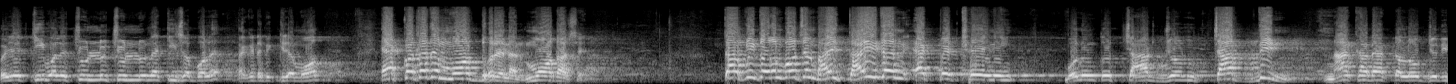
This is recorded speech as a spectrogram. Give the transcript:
ওই যে কি বলে, চুল্লু চুল্লু না কি সব বলে? প্যাকেটে বিক্রি মদ। এক কথাতে মদ ধরে নেন, মদ আছে তা আপনি তখন বলছেন, ভাই, তাই দেন, এক পেট খেয়ে নি বলুন তো, চারজন, চার দিন না খাবে একটা লোক যদি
